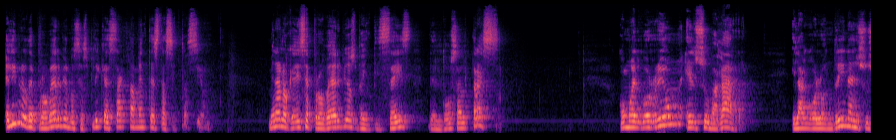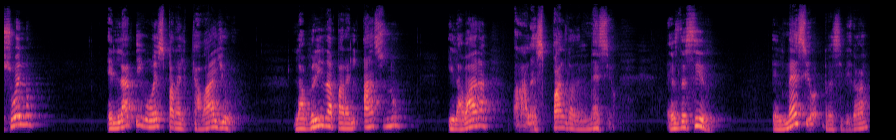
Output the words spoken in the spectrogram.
El libro de Proverbios nos explica exactamente esta situación. Mira lo que dice Proverbios 26 del 2 al 3. Como el gorrión en su vagar y la golondrina en su suelo, el látigo es para el caballo, la brida para el asno y la vara para la espalda del necio. Es decir, el necio recibirá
